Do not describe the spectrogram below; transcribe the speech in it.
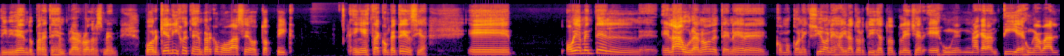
dividendo, para este ejemplar Rodersman. ¿Por qué elijo este ejemplar como base o top pick en esta competencia? Eh, obviamente el, aura, ¿no? De tener eh, como conexiones a Irato Ortiz y a Todd Pletcher es una garantía, es un aval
